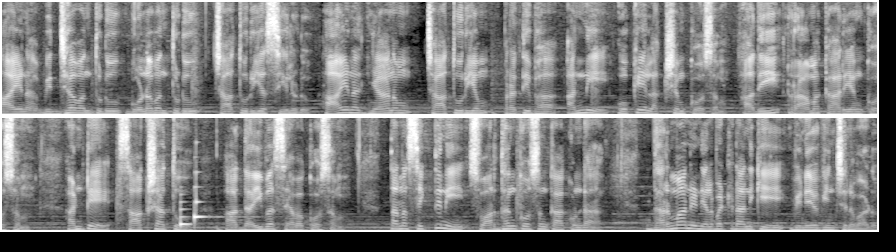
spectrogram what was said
ఆయన విద్యావంతుడు గుణవంతుడు చాతుర్యశీలుడు. ఆయన జ్ఞానం చాతుర్యం ప్రతిభ అన్నీ ఒకే లక్ష్యం కోసం అది రామకార్యం కోసం. అంటే సాక్షాత్తు ఆ దైవ సేవ కోసం. తన శక్తిని స్వార్థం కోసం కాకుండా ధర్మాన్ని నిలబెట్టడానికి వినియోగించినవాడు.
